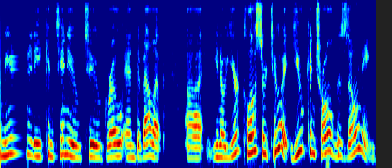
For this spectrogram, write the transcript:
community continue to grow and develop. Uh, you know, you're closer to it. You control the zoning,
